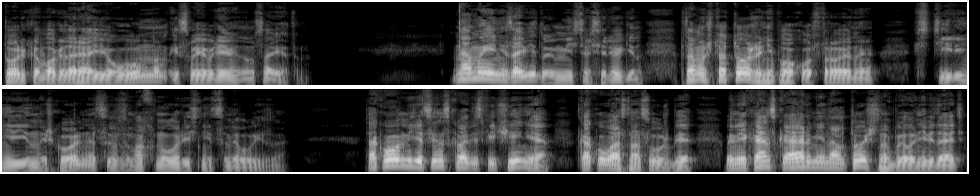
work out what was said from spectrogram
только благодаря ее умным и своевременным советам. А мы не завидуем, мистер Серегин, потому что тоже неплохо устроены, в стиле невинной школьницы взмахнула ресницами Луиза. Такого медицинского обеспечения, как у вас на службе, в американской армии нам точно было не видать.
